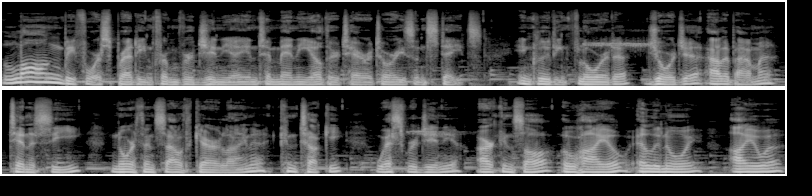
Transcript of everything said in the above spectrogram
long before spreading from Virginia into many other territories and states including Florida, Georgia, Alabama, Tennessee, North and South Carolina, Kentucky, West Virginia, Arkansas, Ohio, Illinois, Iowa,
